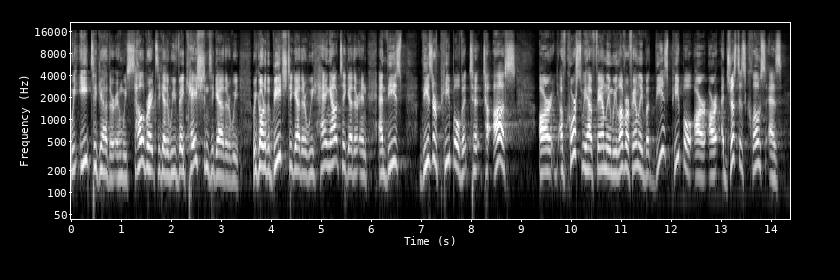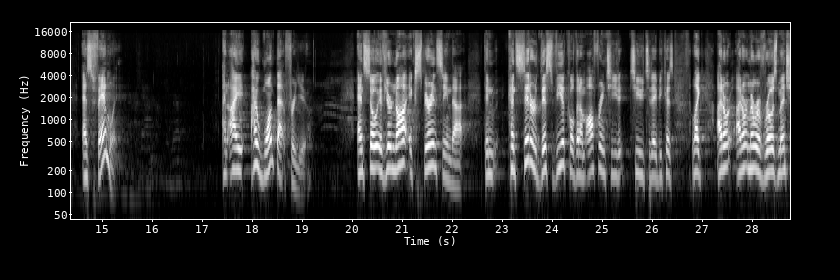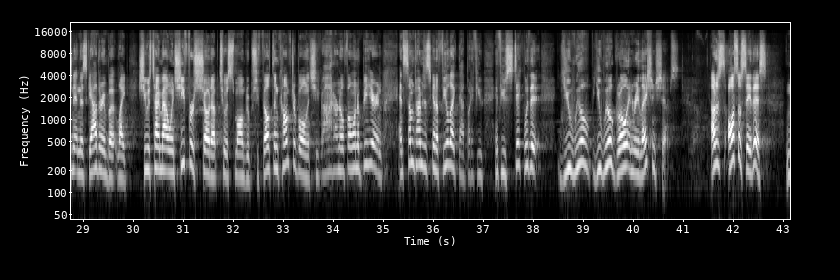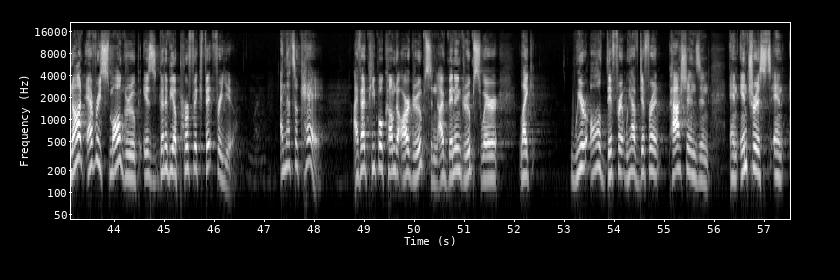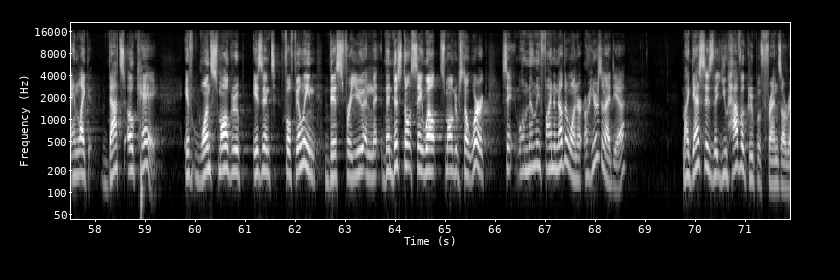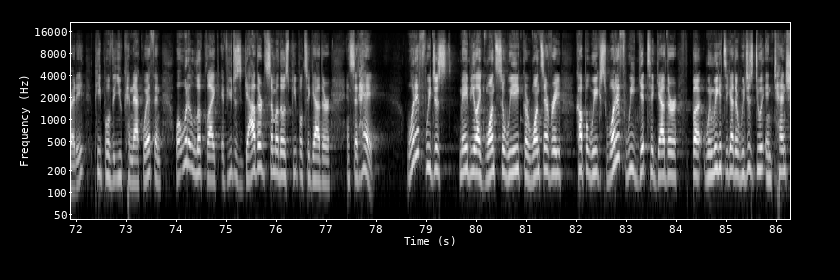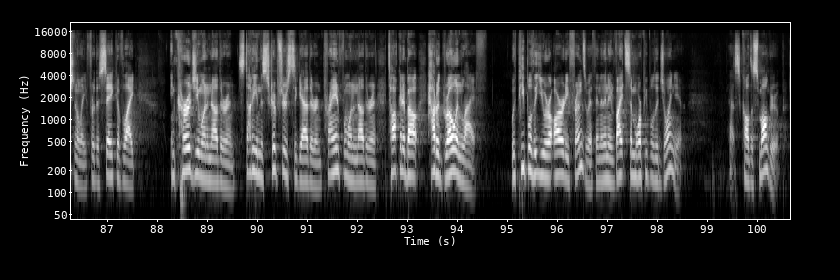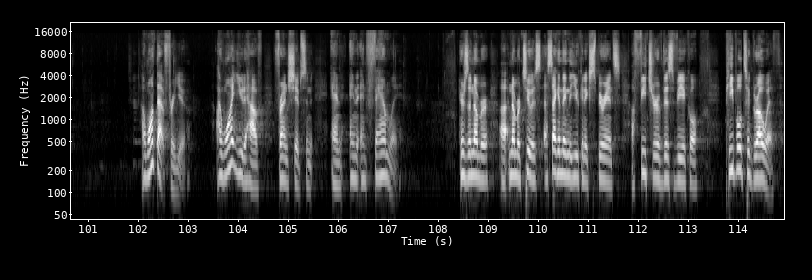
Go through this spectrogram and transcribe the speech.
We eat together and we celebrate together. We vacation together. We, we go to the beach together. We hang out together. And, and these, these are people that to, to us are, of course, we have family and we love our family, but these people are, are just as close as, as family. And I, I want that for you. And so if you're not experiencing that, then consider this vehicle that I'm offering to you, to you today because like I don't I don't remember if Rose mentioned it in this gathering, but like she was talking about when she first showed up to a small group, she felt uncomfortable and she oh, I don't know if I want to be here. And and sometimes it's gonna feel like that, but if you if you stick with it, you will you will grow in relationships. I'll just also say this not every small group is gonna be a perfect fit for you. And that's okay. I've had people come to our groups, and I've been in groups where, like, we're all different. We have different passions and, and interests, and, and like, that's okay. If one small group isn't fulfilling this for you, and th- then just don't say, well, small groups don't work. Say, well, let me find another one, or, or here's an idea. My guess is that you have a group of friends already, people that you connect with, and what would it look like if you just gathered some of those people together and said, hey, what if we just maybe like once a week or once every couple weeks, what if we get together, but when we get together, we just do it intentionally for the sake of like encouraging one another and studying the scriptures together and praying for one another and talking about how to grow in life with people that you are already friends with and then invite some more people to join you. That's called a small group. I want that for you. I want you to have friendships and, and, and, and family. Here's the number, uh, number two is a second thing that you can experience, a feature of this vehicle people to grow with.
